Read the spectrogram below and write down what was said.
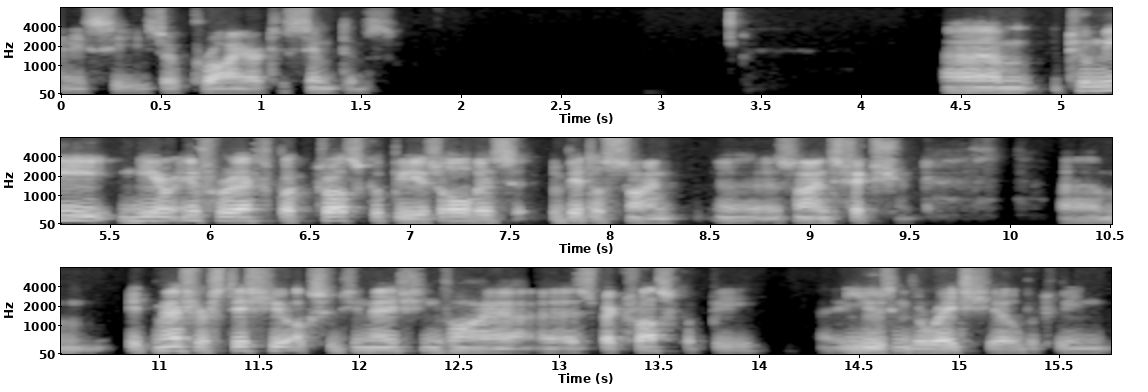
NEC, so prior to symptoms. Um, to me, near-infrared spectroscopy is always a bit of science, uh, science fiction. Um, it measures tissue oxygenation via uh, spectroscopy uh, using the ratio between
